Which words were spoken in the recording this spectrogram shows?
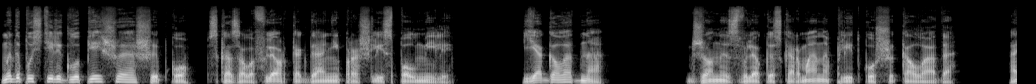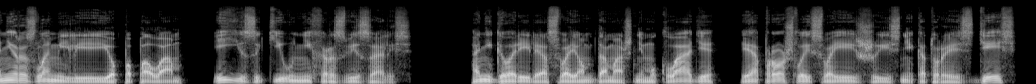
«Мы допустили глупейшую ошибку», — сказала Флёр, когда они прошли с полмили. «Я голодна». Джон извлек из кармана плитку шоколада. Они разломили ее пополам, и языки у них развязались. Они говорили о своем домашнем укладе и о прошлой своей жизни, которая здесь,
